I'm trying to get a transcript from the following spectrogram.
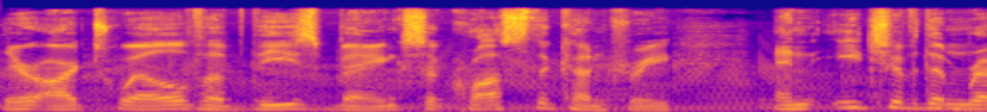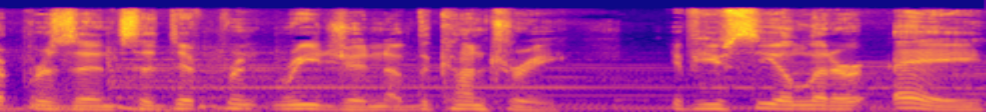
There are 12 of these banks across the country, and each of them represents a different region of the country. If you see a letter A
